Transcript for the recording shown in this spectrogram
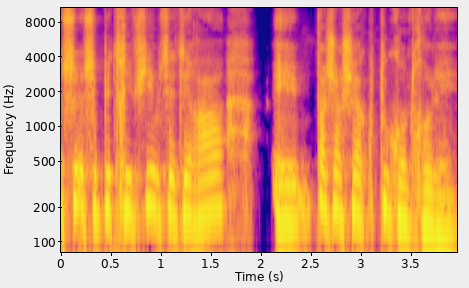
se, se pétrifier, etc et pas chercher à tout contrôler.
